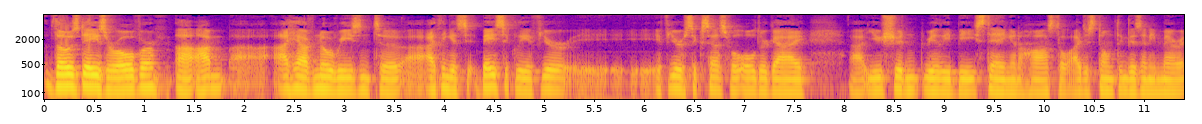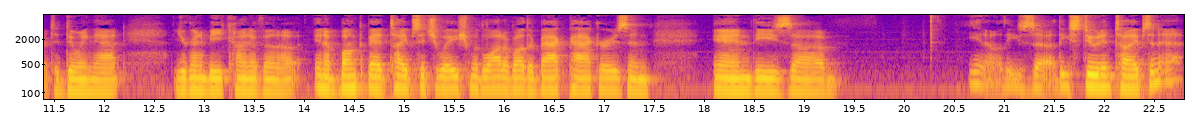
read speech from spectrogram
those days are over. Uh, i have no reason to. I think it's basically if you're if you're a successful older guy, uh, you shouldn't really be staying in a hostel. I just don't think there's any merit to doing that. You're going to be kind of in a in a bunk bed type situation with a lot of other backpackers and and these uh, you know these uh, these student types. And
